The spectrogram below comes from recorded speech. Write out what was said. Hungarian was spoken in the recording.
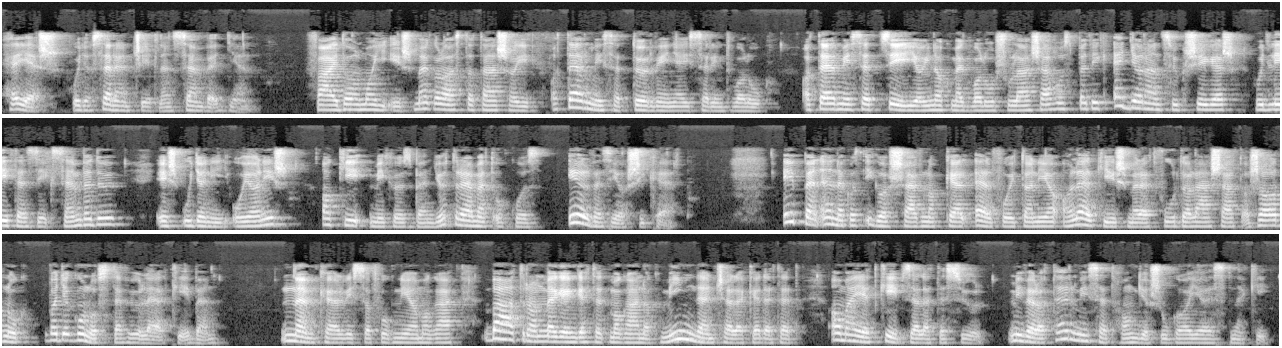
Helyes, hogy a szerencsétlen szenvedjen. Fájdalmai és megaláztatásai a természet törvényei szerint valók, a természet céljainak megvalósulásához pedig egyaránt szükséges, hogy létezzék szenvedő, és ugyanígy olyan is, aki miközben gyötrelmet okoz, élvezi a sikert. Éppen ennek az igazságnak kell elfolytania a lelkiismeret furdalását a zsarnok vagy a gonosztevő lelkében. Nem kell visszafognia magát, bátran megengedhet magának minden cselekedetet, amelyet képzelete szül, mivel a természet hangja sugalja ezt neki.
